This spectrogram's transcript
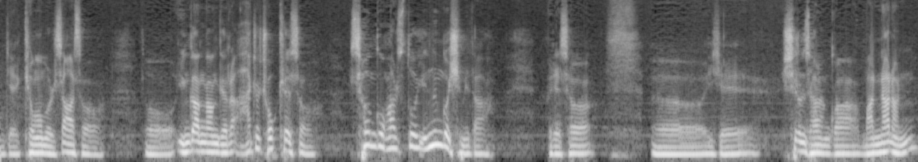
이제 경험을 쌓아서 또 인간관계를 아주 좋게 해서 성공할 수도 있는 것입니다. 그래서 어 이제 싫은 사람과 만나는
